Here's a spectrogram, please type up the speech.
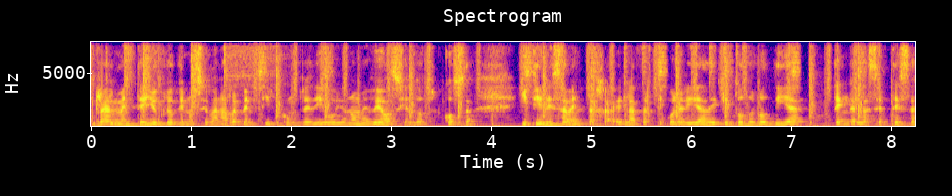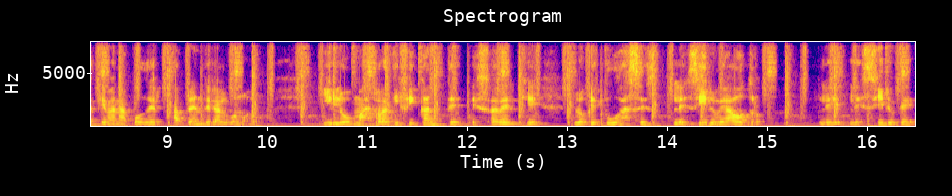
Eh, realmente yo creo que no se van a arrepentir, como le digo, yo no me veo haciendo otras cosas y tiene esa ventaja, la particularidad de que todos los días tengan la certeza que van a poder aprender algo nuevo. Y lo más ratificante es saber que lo que tú haces le sirve a otro, le, sirve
